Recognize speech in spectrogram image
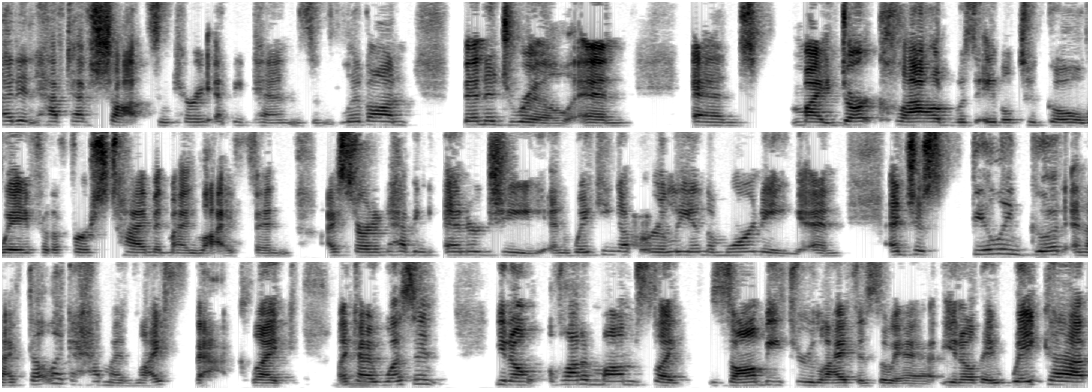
I didn't have to have shots and carry EpiPens and live on Benadryl and and my dark cloud was able to go away for the first time in my life. And i started having energy and waking up early in the morning and and just feeling good. And i felt like i had my life back like like mm-hmm. i wasn't you know a lot of moms like zombie through life is the way I, you know they wake up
